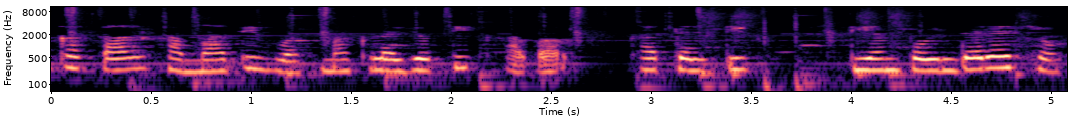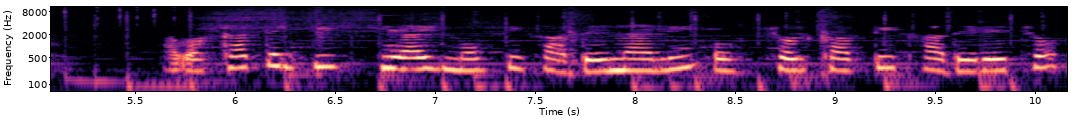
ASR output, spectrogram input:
Takapal Hamati was Maclayotic Abacateltic tiempo el derecho. Abacateltic si hay mokti jadenali o cholcaptic a derecho.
